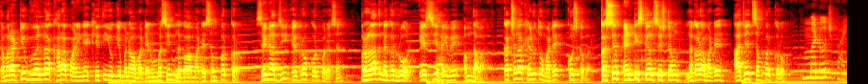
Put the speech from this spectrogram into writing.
તમારા ટ્યુબવેલના ખારા પાણીને ખેતી યોગ્ય બનાવવા માટેનું મશીન લગાવવા માટે સંપર્ક કરો. Shrinathji agro corporation, Prahladnagar road, SG highway, Ahmedabad. કચ્છના ખેડૂતો માટે ખુશખબર. કશ્યપ એન્ટી સ્કેલ સિસ્ટમ લગાડવા માટે આજે જ સંપર્ક કરો. મનોજભાઈ,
